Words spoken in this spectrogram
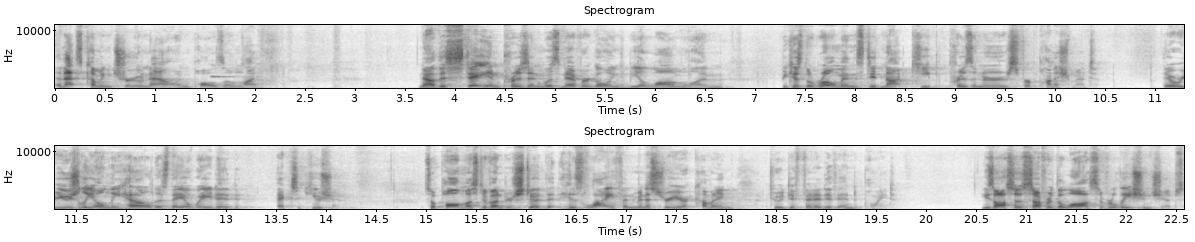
And that's coming true now in Paul's own life. Now, this stay in prison was never going to be a long one because the Romans did not keep prisoners for punishment. They were usually only held as they awaited execution. So Paul must have understood that his life and ministry are coming to a definitive endpoint. He's also suffered the loss of relationships,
